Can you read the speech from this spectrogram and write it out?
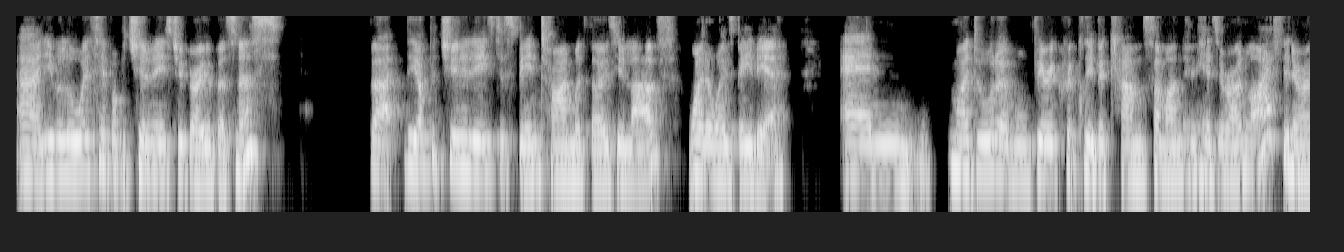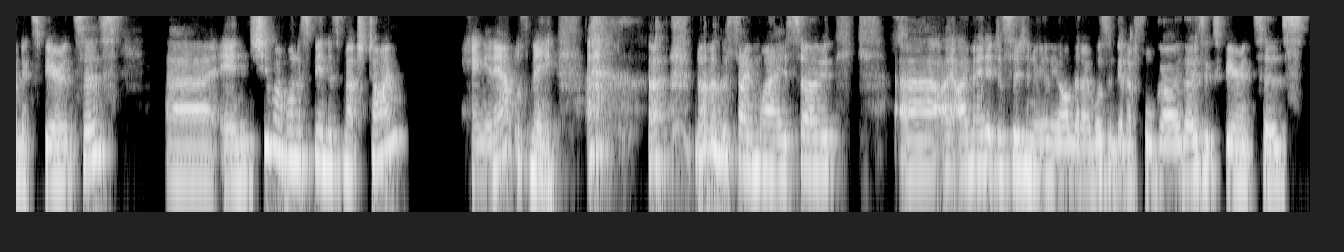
Uh, you will always have opportunities to grow your business, but the opportunities to spend time with those you love won't always be there. And my daughter will very quickly become someone who has her own life and her own experiences, uh, and she won't want to spend as much time hanging out with me. not in the same way. So uh, I, I, made a decision early on that I wasn't going to forego those experiences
